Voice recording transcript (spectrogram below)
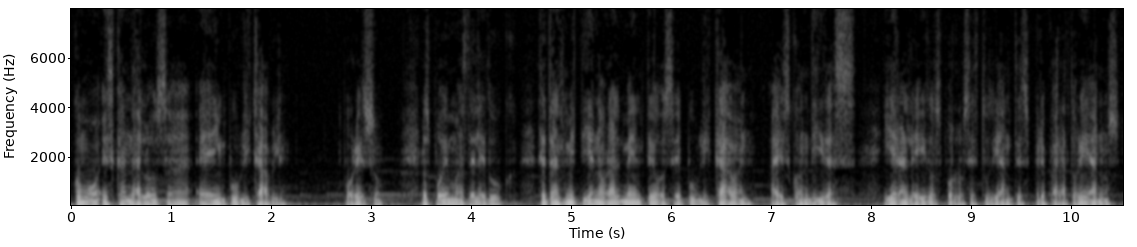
como escandalosa e impublicable. Por eso, los poemas de Leduc se transmitían oralmente o se publicaban a escondidas y eran leídos por los estudiantes preparatorianos,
